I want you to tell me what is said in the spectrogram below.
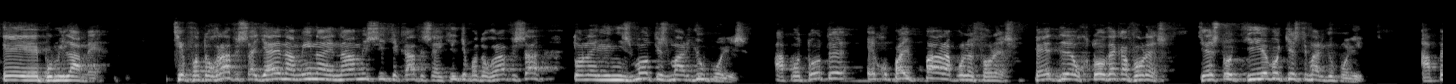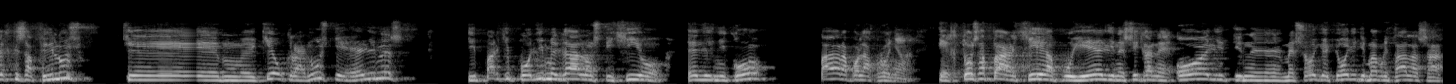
ε, που μιλάμε και φωτογράφησα για ένα μήνα, ενάμιση και κάθισα εκεί και φωτογράφησα τον ελληνισμό της Μαριούπολης. Από τότε έχω πάει πάρα πολλές φορές, 5, 8, 10 φορές και στο Κίεβο και στη Μαριούπολη. Απέκτησα φίλους και, και Ουκρανούς και Έλληνες. Υπάρχει πολύ μεγάλο στοιχείο ελληνικό πάρα πολλά χρόνια. Εκτός από τα αρχαία που οι Έλληνες είχαν όλη την ε, Μεσόγειο και όλη τη Μαύρη Θάλασσα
